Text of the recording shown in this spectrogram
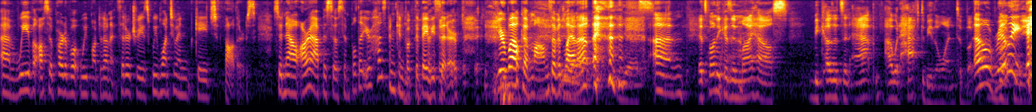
Um, we've also part of what we've wanted on at Sitter Trees, we want to engage fathers. So now our app is so simple that your husband can book the babysitter. You're welcome, moms of Atlanta. Yeah. yes. um, it's funny because in my house, because it's an app, I would have to be the one to book. Oh, really? Book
